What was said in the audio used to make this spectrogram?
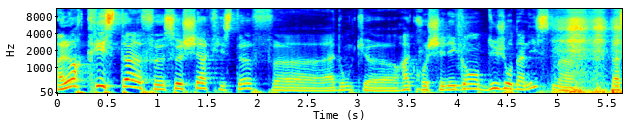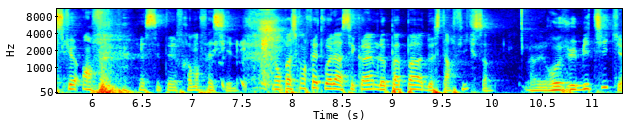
Alors Christophe, ce cher Christophe, euh, a donc euh, raccroché les gants du journalisme parce que en fait, c'était vraiment facile. Non, parce qu'en fait, voilà, c'est quand même le papa de Starfix, revue mythique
